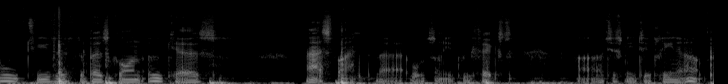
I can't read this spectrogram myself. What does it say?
Oh Jesus, the bed's gone. Who cares? That's fine. That also need to be fixed. I just need to clean it up.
